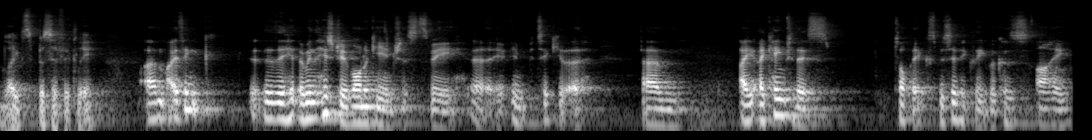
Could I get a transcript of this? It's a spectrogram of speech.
like specifically? Um, I think the, the, I mean the history of monarchy interests me uh, in particular. Um, I, I came to this topic specifically because I,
